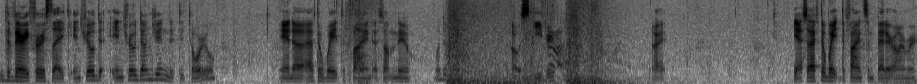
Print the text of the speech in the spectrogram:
the very first like intro intro dungeon, the tutorial, and uh, I have to wait to find uh, something new. What did I? Oh, a skeever. All right. Yeah, so I have to wait to find some better armor.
